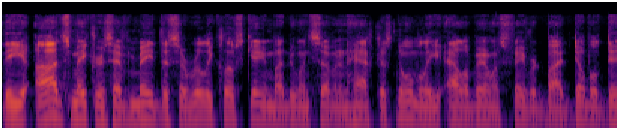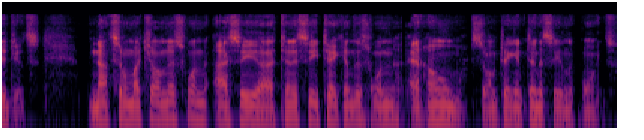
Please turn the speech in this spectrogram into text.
the odds makers have made this a really close game by doing seven and a half because normally Alabama's favored by double digits. Not so much on this one. I see uh, Tennessee taking this one at home, so I'm taking Tennessee in the points.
